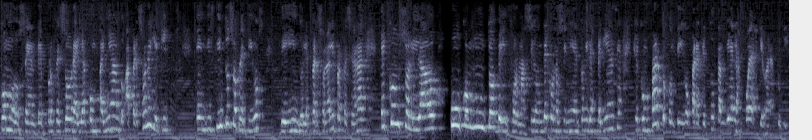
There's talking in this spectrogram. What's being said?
como docente, profesora y acompañando a personas y equipos en distintos objetivos de índole personal y profesional, he consolidado un conjunto de información, de conocimientos y de experiencias que comparto contigo para que tú también las puedas llevar a tu vida.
